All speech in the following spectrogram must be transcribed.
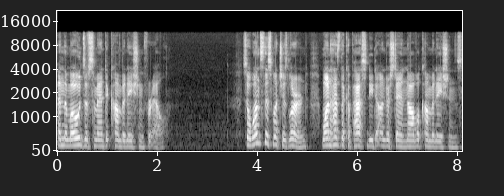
and the modes of semantic combination for L. So once this much is learned, one has the capacity to understand novel combinations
